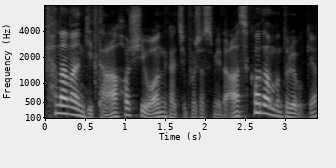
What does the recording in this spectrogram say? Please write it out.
편안한 기타 HUSH-I 같이 보셨습니다. SCUD 한번 돌려볼게요.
